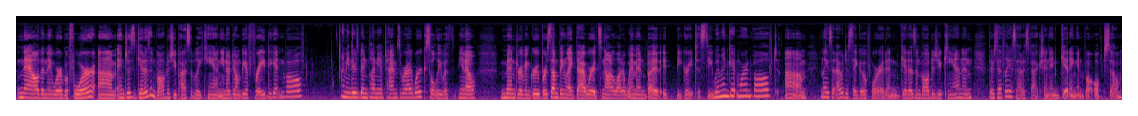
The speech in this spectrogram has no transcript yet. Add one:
now than they were before, um, and just get as involved as you possibly can. You know, don't be afraid to get involved. I mean, there's been plenty of times where I work solely with, you know, men driven group or something like that where it's not a lot of women, but it'd be great to see women get more involved. Um, and like I said, I would just say go for it and get as involved as you can. And there's definitely a satisfaction in getting involved. So.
